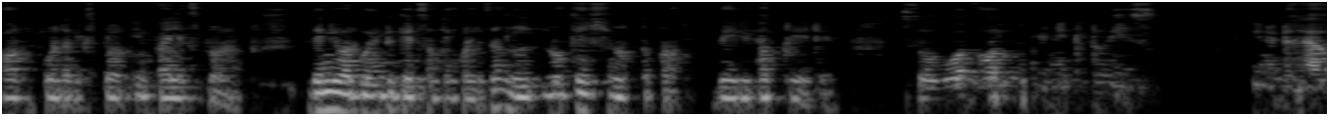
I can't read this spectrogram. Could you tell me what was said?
or folder explorer in file explorer then you are going to get something called as a location of the project where you have created. So what all you need to do is you need to have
